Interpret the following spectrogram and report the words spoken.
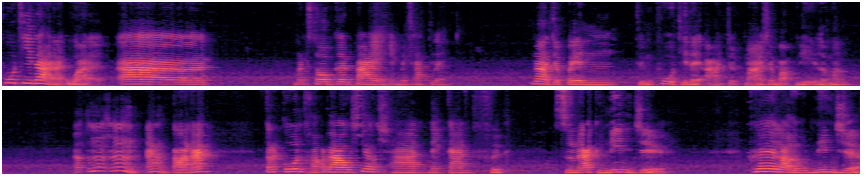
ผู้ที่ได้อะว่าอ่ามันโซมเกินไปเห็นไม่ชัดเลย น่าจะเป็นถึงผู้ที่ได้อ่านจดหมายฉบับนี้หรือมั้งอืมอืมอะต่อนะ ตระกูลของเราเชี่ยวชาญในการฝึกสุนัขนินจาเพื่อให้เรานินจา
